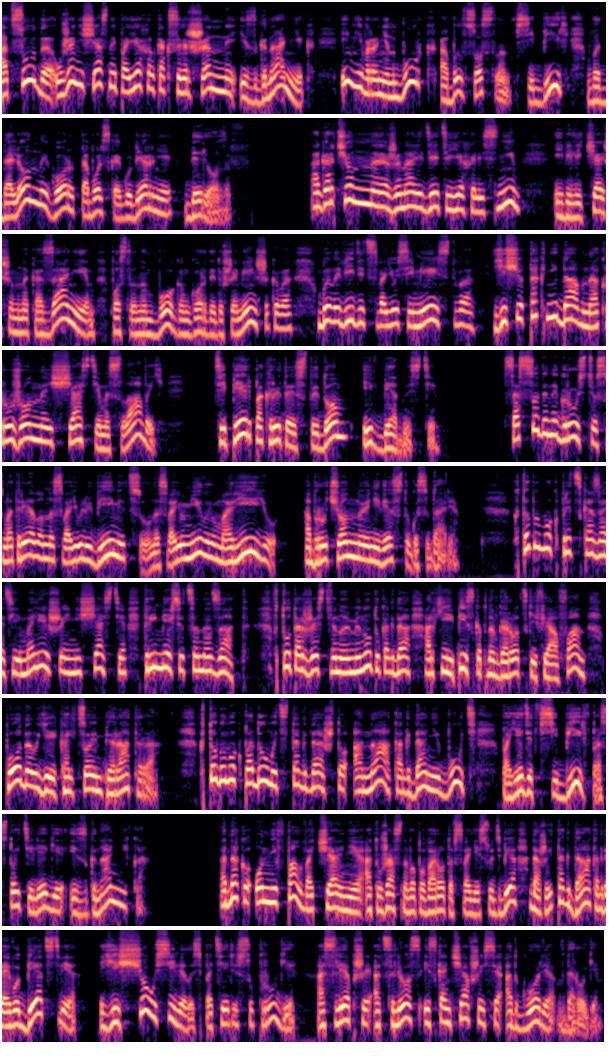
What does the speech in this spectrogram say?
Отсюда уже несчастный поехал как совершенный изгнанник и не в Раненбург, а был сослан в Сибирь, в отдаленный город Тобольской губернии Березов. Огорченная жена и дети ехали с ним, и величайшим наказанием, посланным Богом гордой душе Меньшикова, было видеть свое семейство, еще так недавно окруженное счастьем и славой, теперь покрытая стыдом и в бедности. С особенной грустью смотрел он на свою любимицу, на свою милую Марию, обрученную невесту государя. Кто бы мог предсказать ей малейшее несчастье три месяца назад, в ту торжественную минуту, когда архиепископ новгородский Феофан подал ей кольцо императора – кто бы мог подумать тогда, что она когда-нибудь поедет в Сибирь в простой телеге изгнанника? Однако он не впал в отчаяние от ужасного поворота в своей судьбе даже и тогда, когда его бедствие еще усилилось потерей супруги, ослепший от слез и скончавшийся от горя в дороге.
